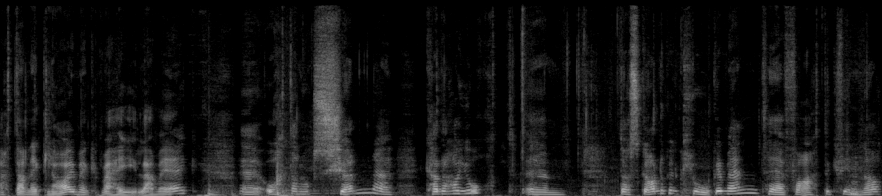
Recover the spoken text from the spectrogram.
At han er glad i meg med hele meg. Eh, Og at han også skjønner hva det har gjort. Det skal noen kloke menn til for at kvinner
